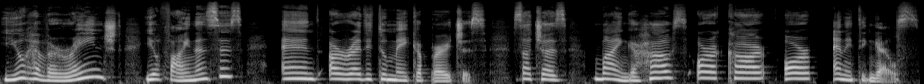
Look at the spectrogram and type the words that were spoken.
you have arranged your finances and are ready to make a purchase, such as buying a house or a car or anything else.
